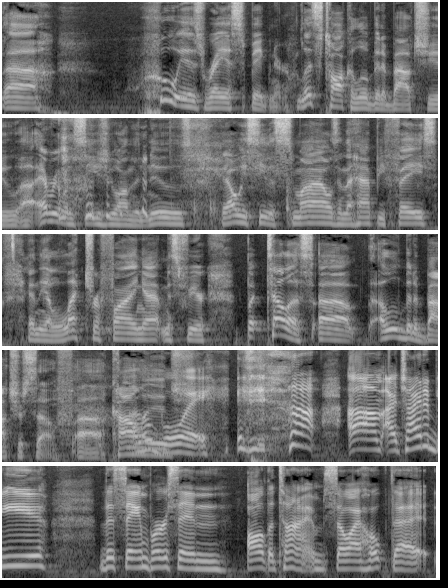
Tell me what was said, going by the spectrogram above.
uh, who is Rhea Spigner? Let's talk a little bit about you. Uh, everyone sees you on the news. They always see the smiles and the happy face and the electrifying atmosphere. But tell us uh, a little bit about yourself. Uh, college. Oh boy. um, I try to be the same person all the time. So I hope that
